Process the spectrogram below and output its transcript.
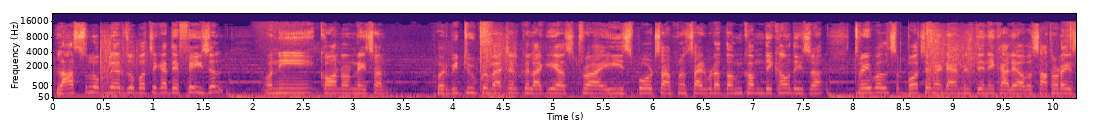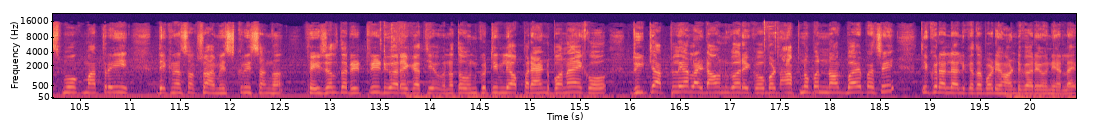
लास्ट स्लो प्लेयर जो बचेका थिए फेजल अनि कर्नर नै छन्। फोर बी टूको ब्याटलको लागि अस्ट्रा इ स्पोर्ट्स आफ्नो साइडबाट दमखम देखाउँदैछ। थ्रेबल्स बचेन ड्यामेज दिने खाले अब सातवटा स्मोक मात्रै देख्न सक्छौँ हामी स्क्रिसँग फेजल त रिट्रिट गरेका थियो हुन त उनको टिमले अप्पर ह्यान्ड बनाएको हो दुईवटा प्लेयरलाई डाउन गरेको बट आफ्नो पनि नक भएपछि त्यो कुराले अलिकति बढी हन्ट गर्यो उनीहरूलाई।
